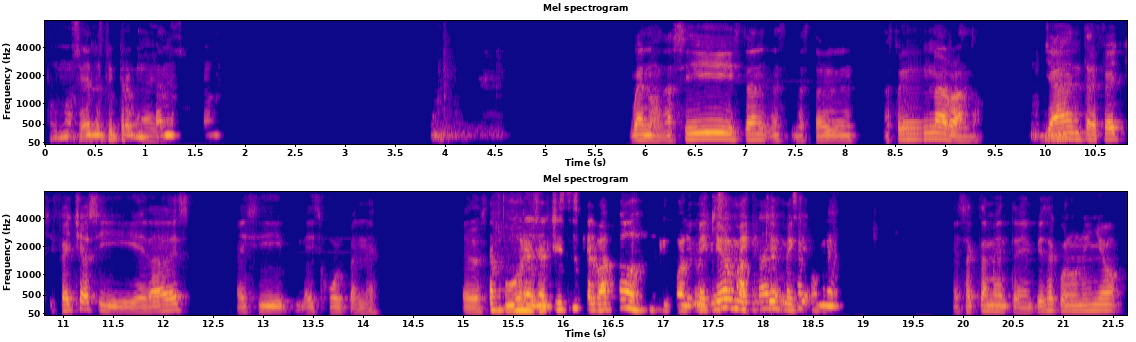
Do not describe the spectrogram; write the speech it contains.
Pues no sé, le estoy preguntando. Bueno, así están, estoy, estoy narrando. Ya entre fechas y edades Ahí sí, discúlpenme. Pero apures, el chiste es que el vato cuando me quiero, me, comer. Exactamente, empieza con un niño,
